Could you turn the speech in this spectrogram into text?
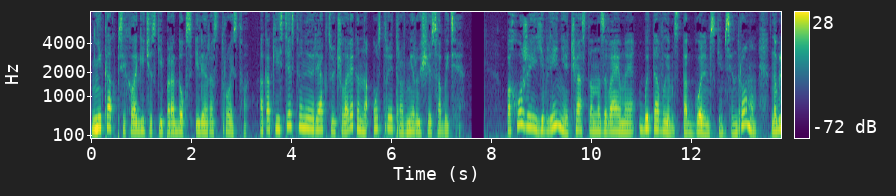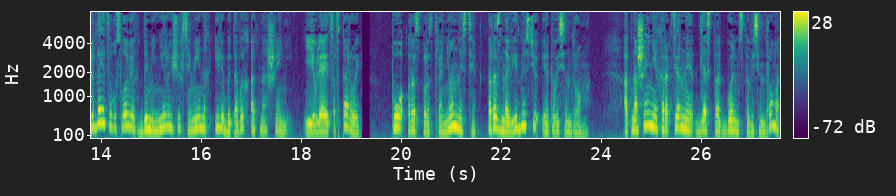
не как психологический парадокс или расстройство – а как естественную реакцию человека на острые травмирующие события. Похожие явления, часто называемые бытовым стокгольмским синдромом, наблюдается в условиях доминирующих семейных или бытовых отношений и является второй по распространенности разновидностью этого синдрома. Отношения, характерные для стокгольмского синдрома,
